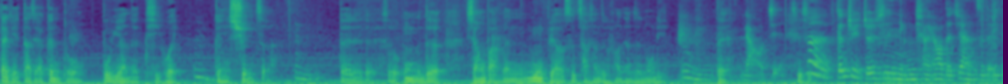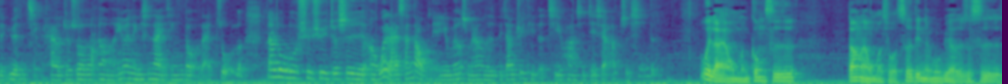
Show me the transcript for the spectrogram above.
带给大家更多不一样的体会，跟选择。嗯，对对对，所以我们的想法跟目标是朝向这个方向在努力。嗯，对，了解。谢谢。那根据就是您想要的这样子的一个愿景，还有就是说，嗯，因为您现在已经都有在做了，那陆陆续续就是，嗯，未来三到五年有没有什么样的比较具体的计划是接下来要执行的？未来我们公司。当然，我们所设定的目标的就是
